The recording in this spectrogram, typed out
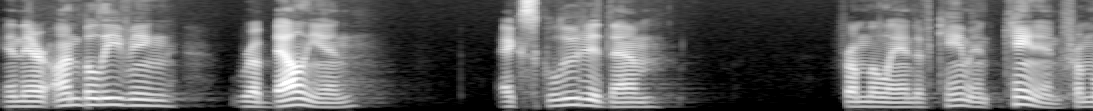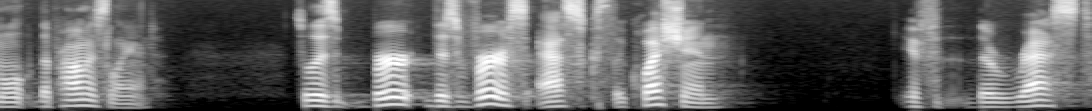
And their unbelieving rebellion excluded them from the land of Canaan, from the promised land. So this, this verse asks the question if the rest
